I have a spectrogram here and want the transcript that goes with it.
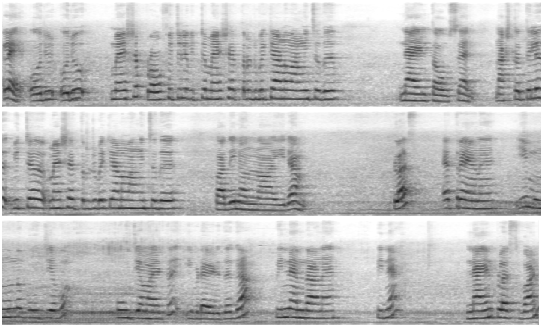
അല്ലേ ഒരു ഒരു മേശ പ്രോഫിറ്റിൽ വിറ്റ മേശ എത്ര രൂപയ്ക്കാണ് വാങ്ങിച്ചത്? Nine thousand. നഷ്ടത്തിൽ വിറ്റ മേശ എത്ര രൂപയ്ക്കാണ് വാങ്ങിച്ചത്? പതിനൊന്നായിരം. പ്ലസ് എത്രയാണ്? ഈ മൂന്ന് പൂജ്യവും പൂജ്യമായിട്ട് ഇവിടെ എഴുതുക. പിന്നെ എന്താണ്? പിന്നെ നയൻ പ്ലസ് വൺ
